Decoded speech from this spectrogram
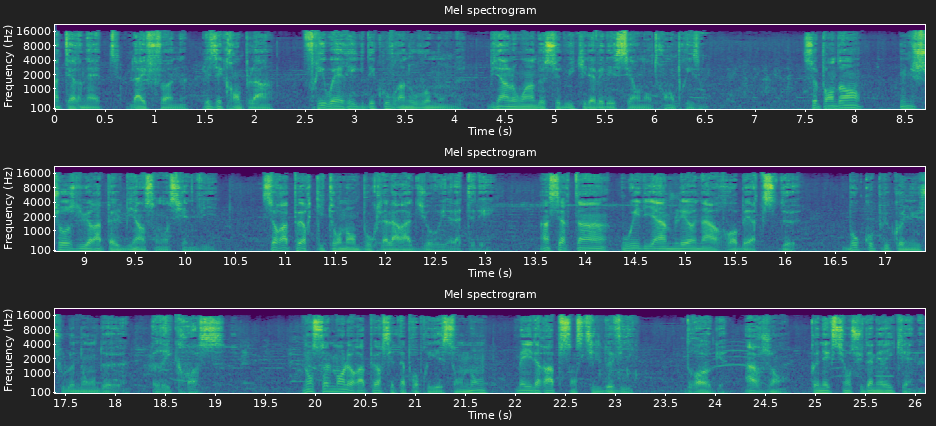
Internet, l'iPhone, les écrans plats, Freeway Rick découvre un nouveau monde, bien loin de celui qu'il avait laissé en entrant en prison. Cependant, une chose lui rappelle bien son ancienne vie. Ce rappeur qui tourne en boucle à la radio et à la télé. Un certain William Leonard Roberts II, beaucoup plus connu sous le nom de Rick Ross. Non seulement le rappeur s'est approprié son nom, mais il rappe son style de vie. Drogue, argent, connexion sud-américaine,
